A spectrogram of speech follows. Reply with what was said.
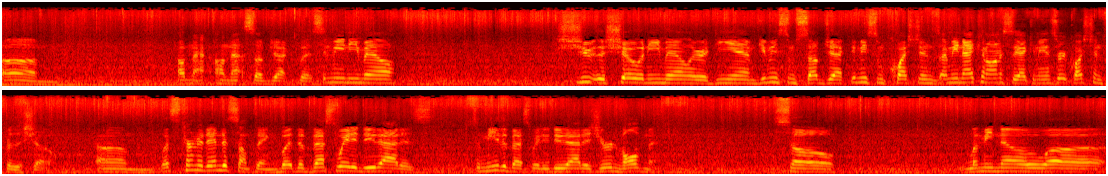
um, on that on that subject. But send me an email, shoot the show an email or a DM. Give me some subject. Give me some questions. I mean, I can honestly, I can answer a question for the show. Um, let's turn it into something. But the best way to do that is, to me, the best way to do that is your involvement. So let me know uh,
